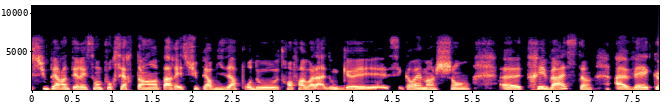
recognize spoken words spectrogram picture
super intéressant pour certains paraît super bizarre pour d'autres. Enfin voilà, donc mmh. c'est quand même un champ très vaste avec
